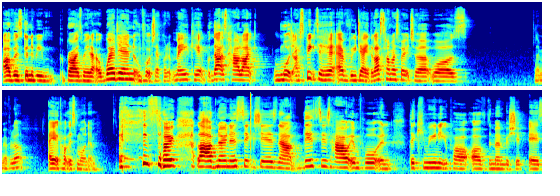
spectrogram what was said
I was going to be bridesmaid at a wedding. Unfortunately, I couldn't make it. But that's how like much I speak to her every day. The last time I spoke to her was let me have a look. Eight o'clock this morning. so like I've known her six years now. This is how important the community part of the membership is.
